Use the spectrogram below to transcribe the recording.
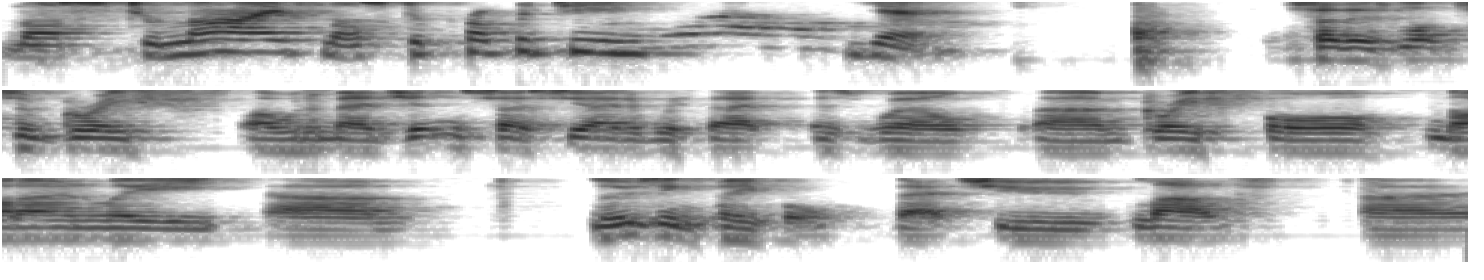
loss to life, loss to property. Yeah. So there's lots of grief, I would imagine, associated with that as well. Um, grief for not only um, losing people that you love uh,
